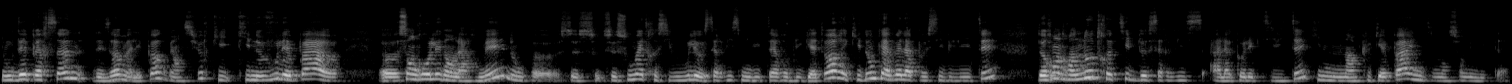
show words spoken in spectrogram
donc des personnes, des hommes à l'époque bien sûr, qui, ne voulaient pas euh, s'enrôler dans l'armée, donc se, soumettre, si vous voulez, au service militaire obligatoire, et qui donc avaient la possibilité de rendre un autre type de service à la collectivité qui n'impliquait pas une dimension militaire.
